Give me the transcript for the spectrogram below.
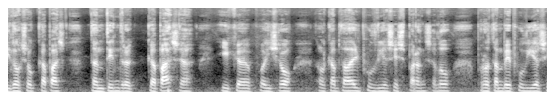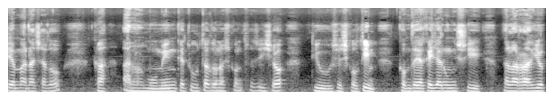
i no sóc capaç d'entendre què passa i que això el capdavall podria ser esperançador però també podia ser amenaçador, clar, en el moment que tu t'adones compte d'això, dius, escolti'm, com deia aquell anunci de la ràdio,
